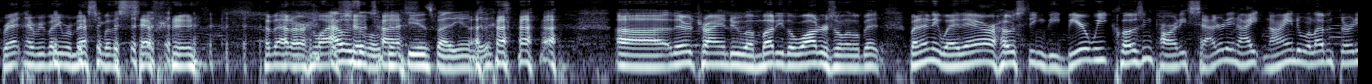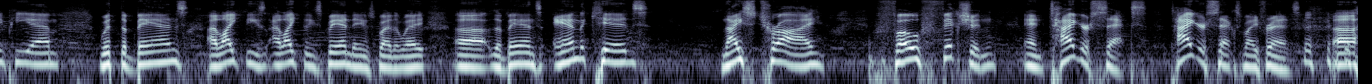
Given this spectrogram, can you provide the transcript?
Brett and everybody were messing with us this afternoon about our live I was a little time. confused by the end of this. Uh, they're trying to uh, muddy the waters a little bit, but anyway, they are hosting the Beer Week closing party Saturday night, nine to eleven thirty p.m. with the bands. I like these. I like these band names, by the way. Uh, the bands and the kids. Nice try, faux fiction, and tiger sex. Tiger sex, my friends. Uh,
